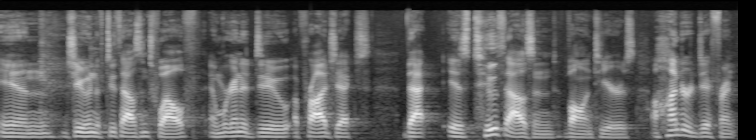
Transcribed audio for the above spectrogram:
in June of 2012, and we're going to do a project that is 2,000 volunteers, 100 different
